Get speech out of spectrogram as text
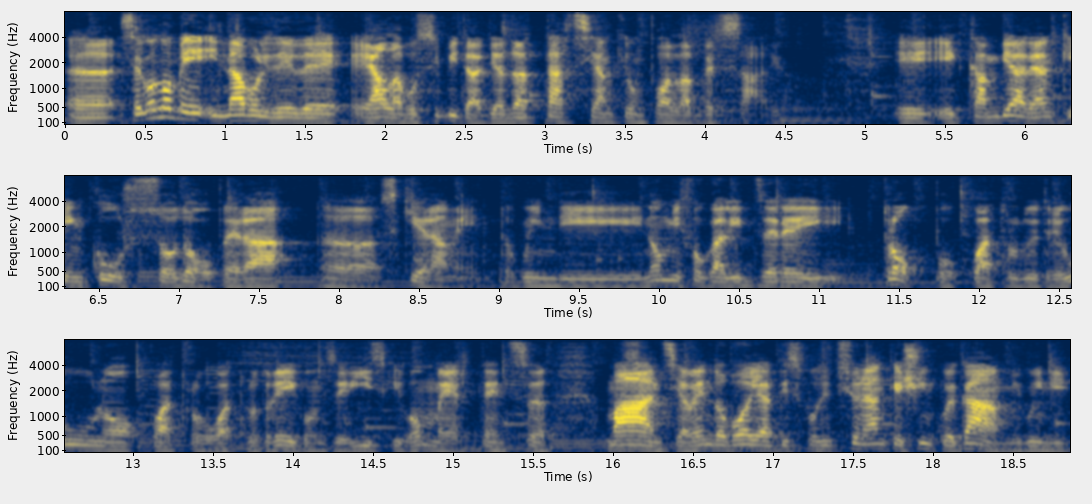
Eh, secondo me il Napoli deve e ha la possibilità di adattarsi anche un po' all'avversario e, e cambiare anche in corso d'opera eh, schieramento. Quindi non mi focalizzerei troppo 4-2-3-1 4-4-3 con Zerischi con Mertens ma anzi avendo poi a disposizione anche 5 cambi quindi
